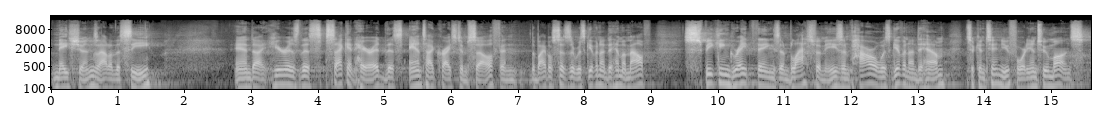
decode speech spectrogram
nations, out of the sea. And uh, here is this second Herod, this Antichrist himself. And the Bible says there was given unto him a mouth speaking great things and blasphemies, and power was given unto him to continue 40 and two months.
